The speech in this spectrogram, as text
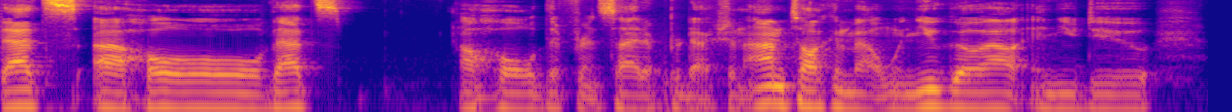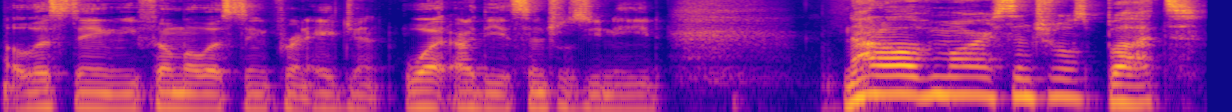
That's a whole, that's a whole different side of production. I'm talking about when you go out and you do a listing, you film a listing for an agent, what are the essentials you need? Not all of them are essentials, but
